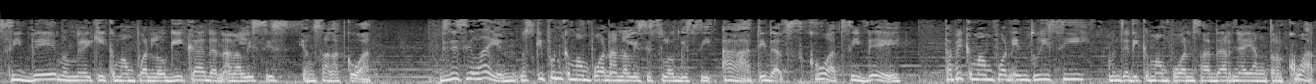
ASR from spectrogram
si B memiliki kemampuan logika dan analisis yang sangat kuat. Di sisi lain, meskipun kemampuan analisis logis si A tidak sekuat si B, tapi kemampuan intuisi menjadi kemampuan sadarnya yang terkuat.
